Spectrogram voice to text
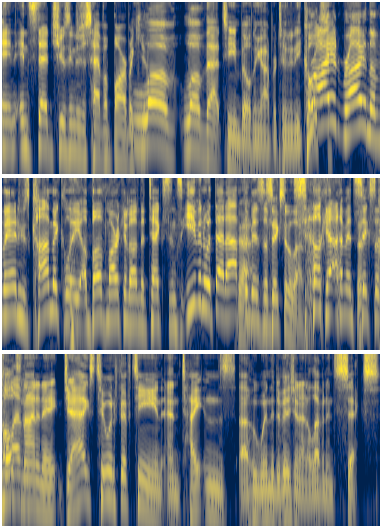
and instead choosing to just have a barbecue. Love love that team building opportunity. Colts, Ryan, Ryan, the man who's comically above market on the Texans, even with that optimism, six and 11. still got him at six and Colts eleven. nine and eight, Jags two and fifteen, and Titans uh, who win the division at eleven and six.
